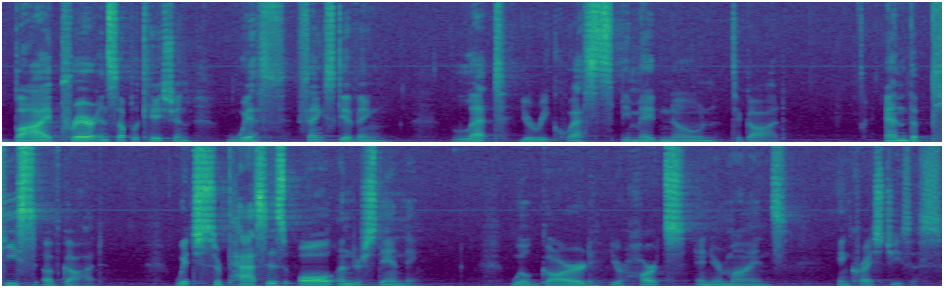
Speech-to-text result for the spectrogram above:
by prayer and supplication, with thanksgiving, let your requests be made known to God. And the peace of God, which surpasses all understanding, will guard your hearts and your minds in Christ Jesus.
